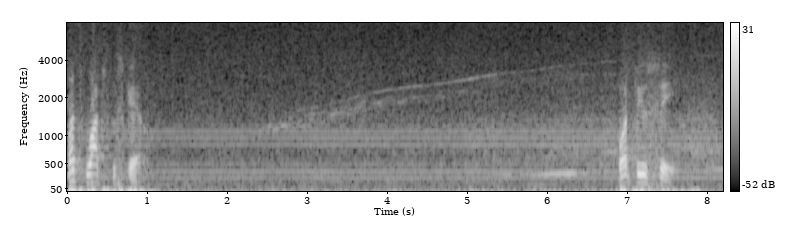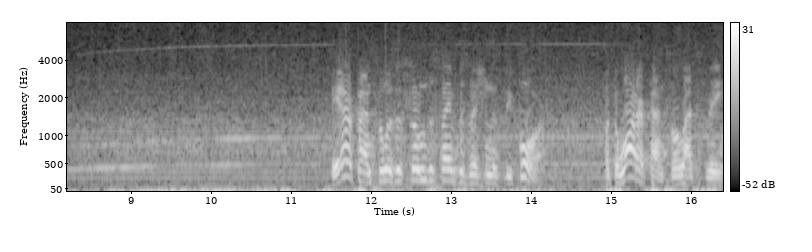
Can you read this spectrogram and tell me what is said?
Let's watch the scale. What do you see? The air pencil has assumed the same position as before. But the water pencil, that's the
